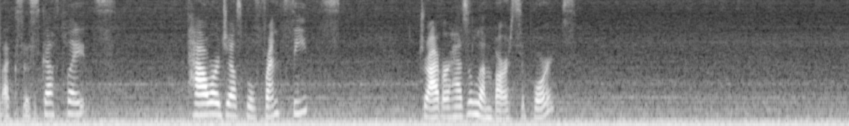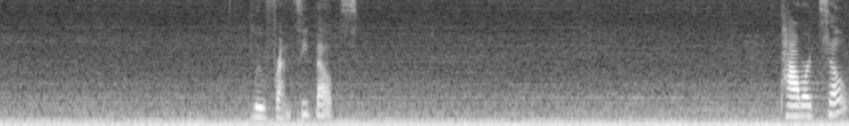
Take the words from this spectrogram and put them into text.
Lexus scuff plates, power adjustable front seats, driver has a lumbar support, blue front seat belts, power tilt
